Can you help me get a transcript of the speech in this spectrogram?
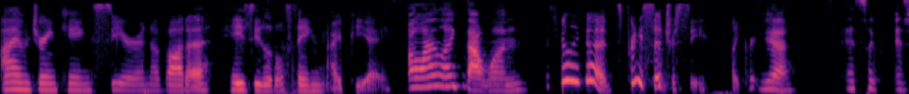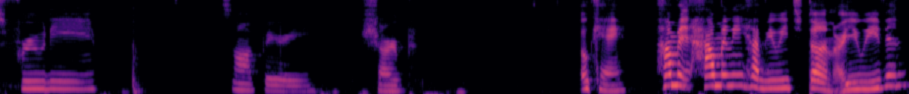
I'm drinking Sierra Nevada Hazy Little Thing IPA. Oh, I like that one. It's really good. It's pretty citrusy, like grapefruit. Yeah. It's like it's fruity. It's not very sharp. Okay. How many how many have you each done? Are you even?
